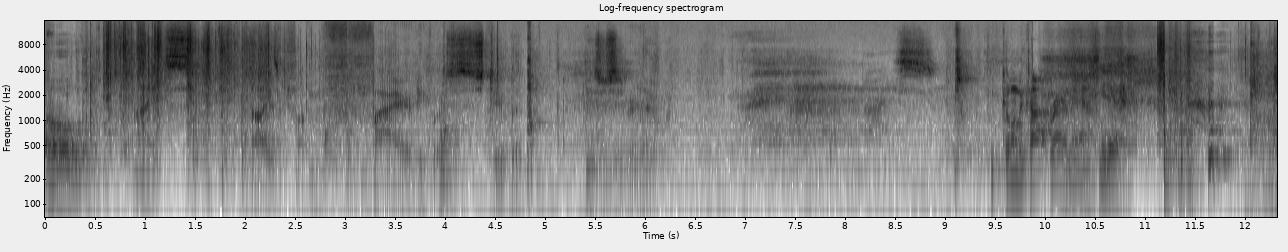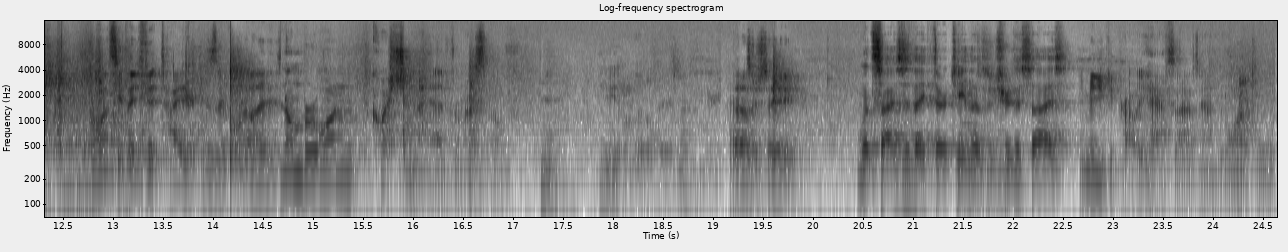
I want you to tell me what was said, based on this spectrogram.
Oh, Nice. Oh, these are fucking fire. People are stupid. These are super dope. Nice. Going to cop right now? yeah. I want to see if they fit tighter because they're Parleys. Number one question I had for myself. Yeah, maybe a little bit. Yeah, those are sick. What size are they? 13? Those are true to size? I mean, you could probably half size down if you want to.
